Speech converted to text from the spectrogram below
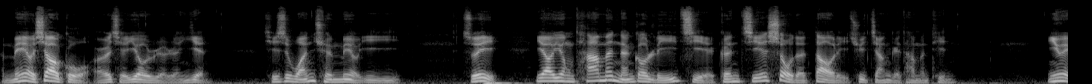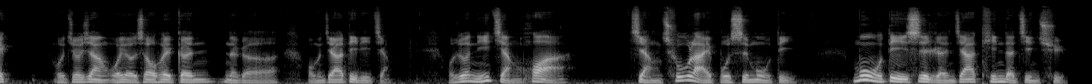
没有效果，而且又惹人厌，其实完全没有意义。所以要用他们能够理解跟接受的道理去讲给他们听。因为我就像我有时候会跟那个我们家弟弟讲，我说你讲话讲出来不是目的。目的是人家听得进去。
